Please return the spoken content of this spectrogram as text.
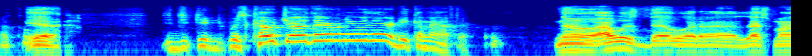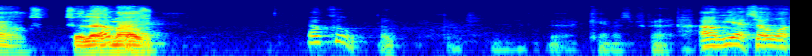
Oh, cool. Yeah. Did, did was Coach O there when you were there? Or did he come after? No, I was there with uh, Les Miles. So Les okay. Miles. Oh, cool. Um, yeah. So, uh,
